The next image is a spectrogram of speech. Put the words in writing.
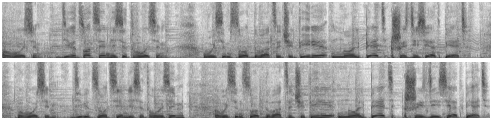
8 978 824 05 65 8 978 824 05 65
